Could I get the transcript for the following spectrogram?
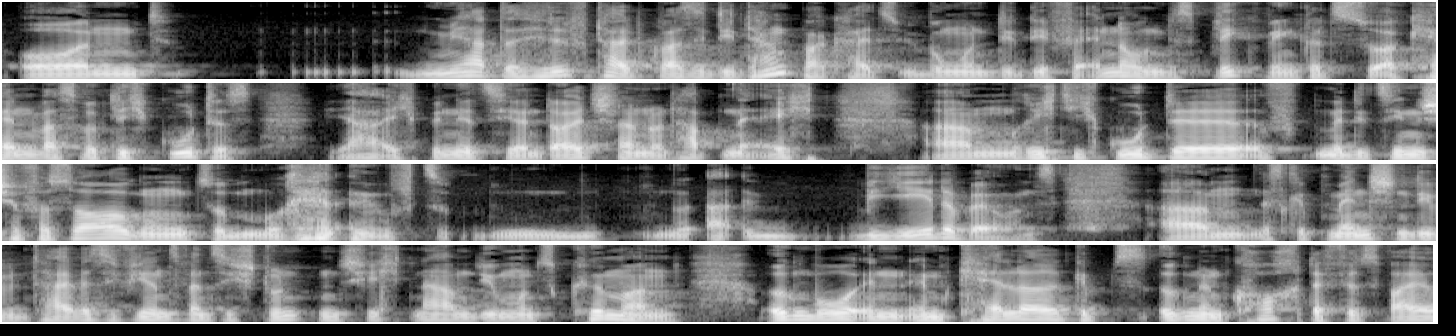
Und mir hat, hilft halt quasi die Dankbarkeitsübung und die, die Veränderung des Blickwinkels zu erkennen, was wirklich gut ist. Ja, ich bin jetzt hier in Deutschland und habe eine echt ähm, richtig gute medizinische Versorgung, zum, zu, äh, wie jeder bei uns. Ähm, es gibt Menschen, die teilweise 24 Stunden Schichten haben, die um uns kümmern. Irgendwo in, im Keller gibt es irgendeinen Koch, der für 2,30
